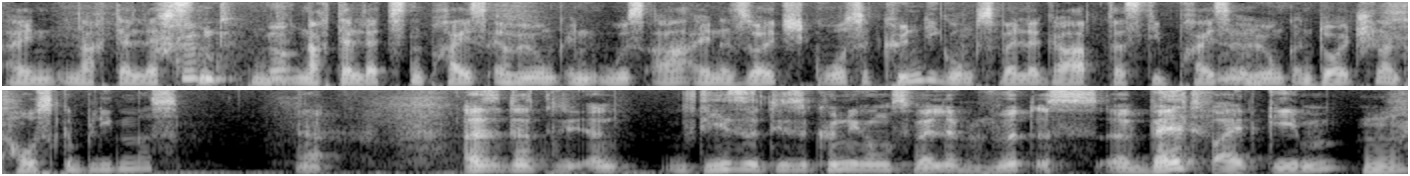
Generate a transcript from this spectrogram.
ein, nach, der letzten, Stimmt, ja. nach der letzten Preiserhöhung in den USA eine solch große Kündigungswelle gab, dass die Preiserhöhung Mhm. in Deutschland ausgeblieben ist? Ja. Also das, äh, diese, diese Kündigungswelle wird es äh, weltweit geben,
